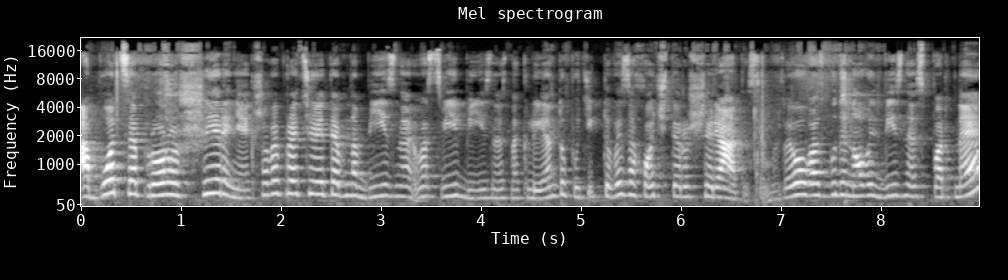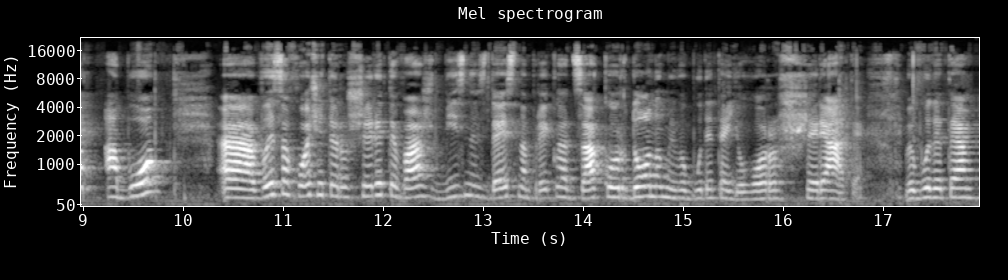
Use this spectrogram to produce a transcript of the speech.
або це про розширення. Якщо ви працюєте на бізнес, вас свій бізнес, на клієнтопотік, то ви захочете розширятися. Можливо, у вас буде новий бізнес-партнер, або ви захочете розширити ваш бізнес десь, наприклад, за кордоном, і ви будете його розширяти. Ви будете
